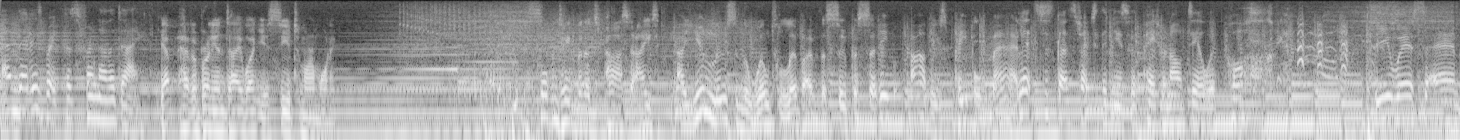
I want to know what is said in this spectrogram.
And that is breakfast for another day. Yep, have a brilliant day, won't you? See you tomorrow morning. 17 minutes past eight. Are you losing the will to live over the super city? Are these people mad? Let's just go straight to the news with Peter and I'll deal with Paul. The US and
